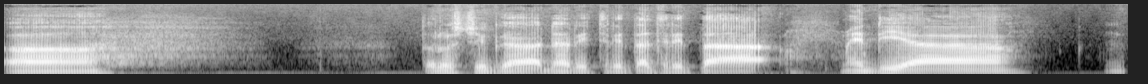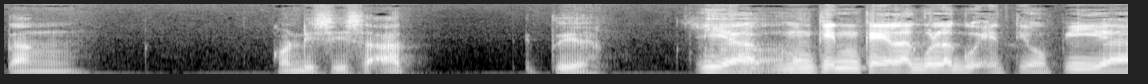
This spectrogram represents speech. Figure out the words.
eh terus juga dari cerita-cerita media tentang kondisi saat itu ya Iya, mungkin kayak lagu-lagu Ethiopia.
